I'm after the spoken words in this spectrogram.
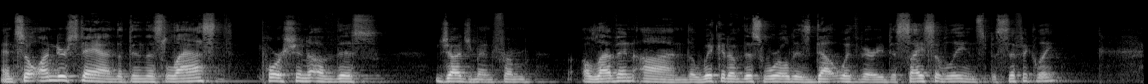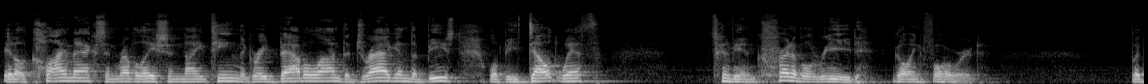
And so understand that in this last portion of this judgment from 11 on, the wicked of this world is dealt with very decisively and specifically. It'll climax in Revelation 19. The great Babylon, the dragon, the beast will be dealt with. It's going to be an incredible read going forward. But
